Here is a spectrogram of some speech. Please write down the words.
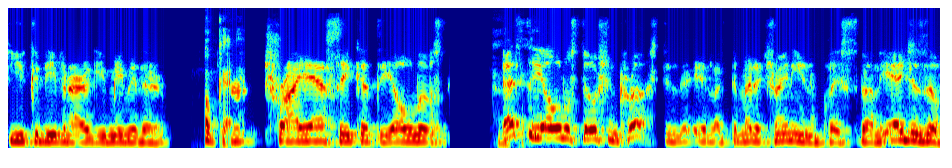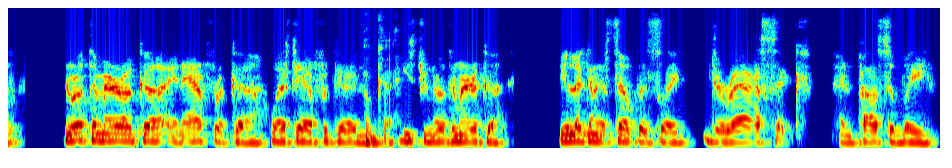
You could even argue maybe they're okay. Triassic at the oldest. That's the oldest ocean crust in, the, in like the Mediterranean and places on the edges of North America and Africa, West Africa and okay. Eastern North America. You're looking at stuff that's like Jurassic and possibly, you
